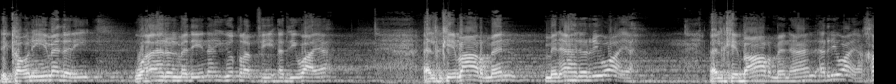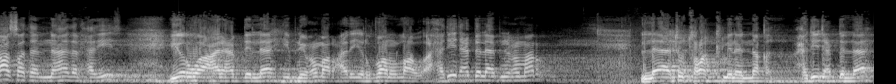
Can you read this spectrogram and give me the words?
لكونه مدني وأهل المدينة يطلب في الرواية الكبار من من أهل الرواية الكبار من أهل الرواية خاصة أن هذا الحديث يروى عن عبد الله بن عمر عليه رضوان الله واحاديث عبد الله بن عمر لا تترك من النقل حديث عبد الله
